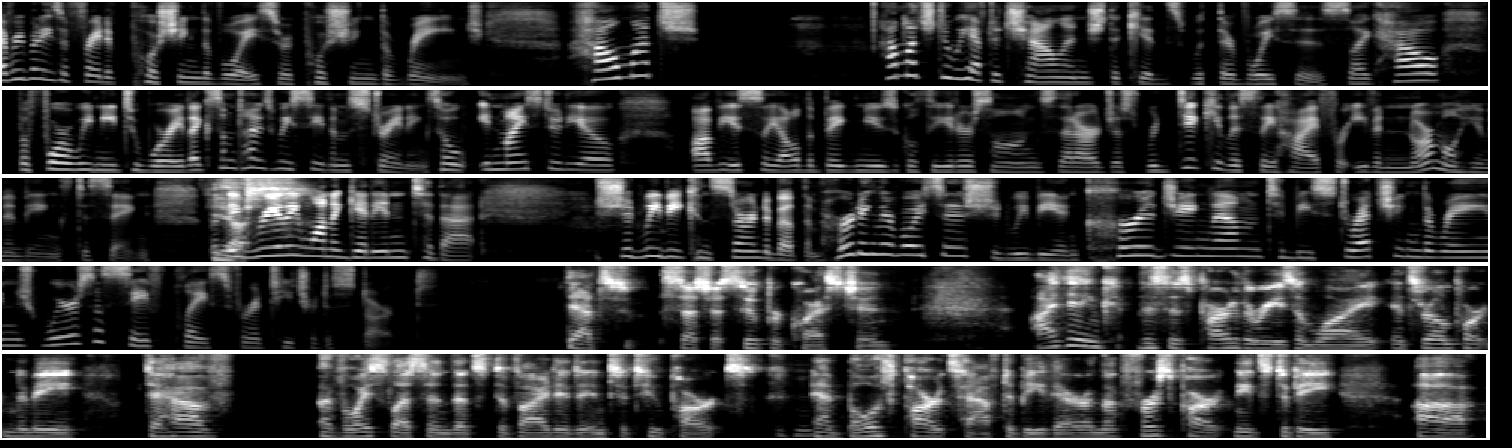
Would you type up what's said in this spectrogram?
everybody's afraid of pushing the voice or pushing the range. How much how much do we have to challenge the kids with their voices? Like how before we need to worry? Like sometimes we see them straining. So in my studio, obviously all the big musical theater songs that are just ridiculously high for even normal human beings to sing. But yes. they really want to get into that. Should we be concerned about them hurting their voices? Should we be encouraging them to be stretching the range? Where's a safe place for a teacher to start? That's such a super question. I think this is part of the reason why it's real important to me to have a voice lesson that's divided into two parts, mm-hmm. and both parts have to be there. And the first part needs to be uh,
